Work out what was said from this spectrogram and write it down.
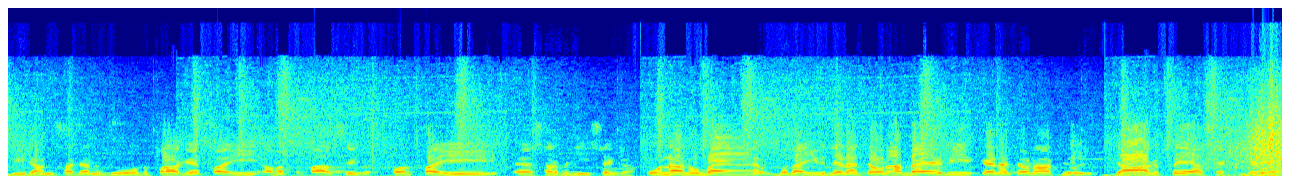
ਵੀਰਾਂ ਨੂੰ ਸਾਡਿਆਂ ਨੂੰ ਵੋਟ ਪਾ ਕੇ ਭਾਈ ਅਮਰਤਪਾਲ ਸਿੰਘ ਔਰ ਭਾਈ ਸਰਬਜੀਤ ਸਿੰਘ ਉਹਨਾਂ ਨੂੰ ਮੈਂ ਵਧਾਈ ਵੀ ਦੇਣਾ ਚਾਹੁੰਦਾ ਮੈਂ ਇਹ ਵੀ ਕਹਿਣਾ ਚਾਹੁੰਦਾ ਵੀ ਉਹ ਜਾਗ ਪਏ ਆ ਸਿੱਖ ਜਿਹੜੇ ਆ।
